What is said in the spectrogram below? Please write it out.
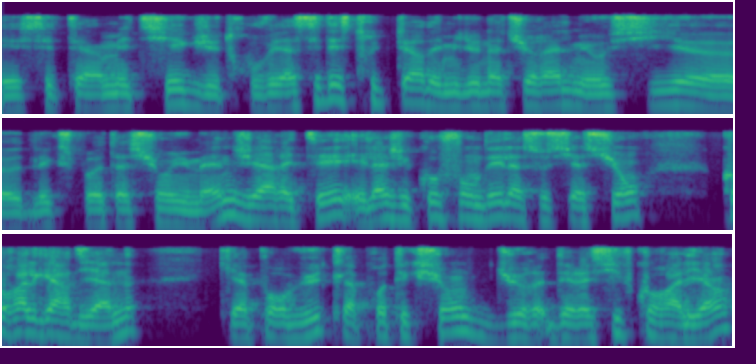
Et c'était un métier que j'ai trouvé assez destructeur des milieux naturels, mais aussi euh, de l'exploitation humaine. J'ai arrêté et là j'ai cofondé l'association Coral Guardian, qui a pour but la protection des récifs coralliens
